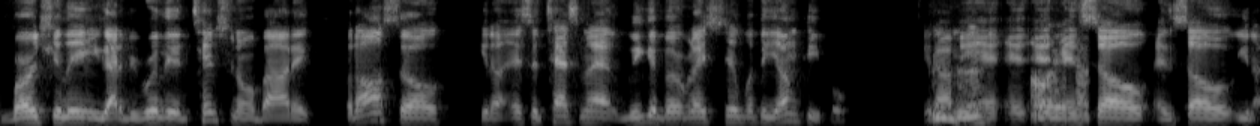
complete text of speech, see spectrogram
virtually. You got to be really intentional about it, but also you know, it's a testament that we could build a relationship with the young people. You know mm-hmm. what I mean? Mm-hmm. And, and, oh, yeah. and, so and so, you know,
